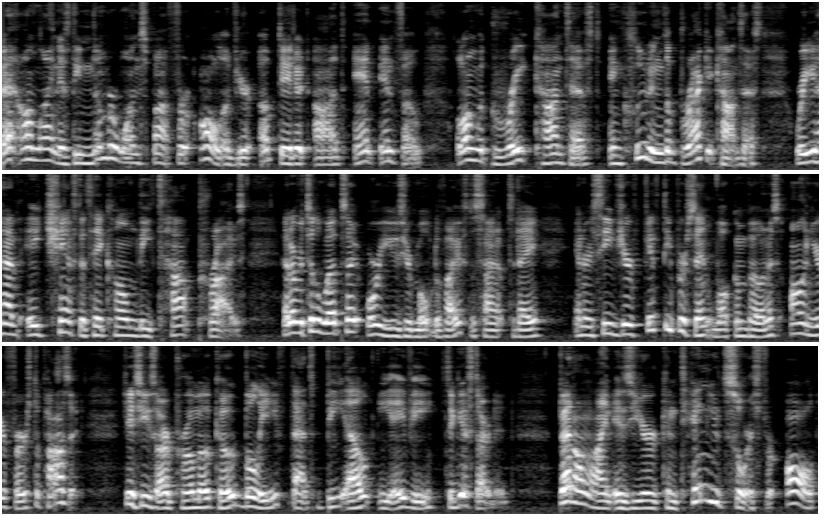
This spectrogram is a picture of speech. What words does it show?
BetOnline is the number one spot for all of your updated odds and info, along with great contests, including the bracket contest, where you have a chance to take home the top prize. Head over to the website or use your mobile device to sign up today and receive your 50% welcome bonus on your first deposit. Just use our promo code BLEAV, that's B L E A V, to get started. BetOnline is your continued source for all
